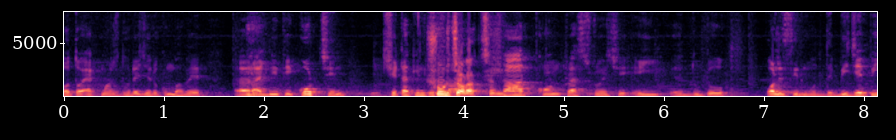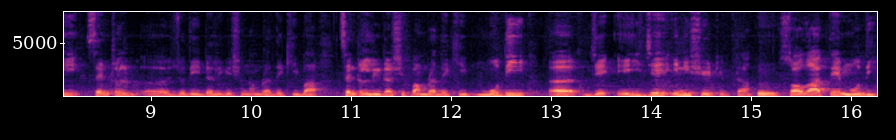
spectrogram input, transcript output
গত এক মাস ধরে যেরকম ভাবে রাজনীতি করছেন সেটা কিন্তু সুর চড়াচ্ছেন। শার্প কন্ট্রাস্ট রয়েছে এই দুটো পলিসির মধ্যে। বিজেপি সেন্ট্রাল যদি ডেলিগেশন আমরা দেখি বা সেন্ট্রাল লিডারশিপ আমরা দেখি মোদি যে এই যে ইনিশিয়েটিভটা সগাতে মোদি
